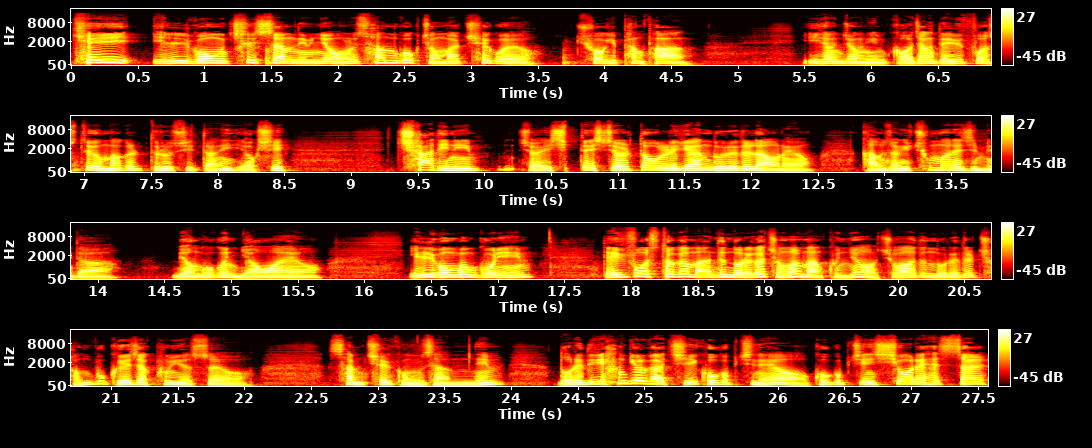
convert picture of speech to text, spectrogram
K1073님요. 오늘 선곡 정말 최고예요. 추억이 팡팡. 이현정님, 거장 데이비 포스터의 음악을 들을 수 있다니 역시 차디님, 저희 10대 시절 떠올리게 한 노래들 나오네요. 감성이 충만해집니다. 명곡은 영원해요. 1009님, 데이비 포스터가 만든 노래가 정말 많군요. 좋아하던 노래들 전부 그의 작품이었어요. 3703님, 노래들이 한결같이 고급지네요. 고급진 10월의 햇살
